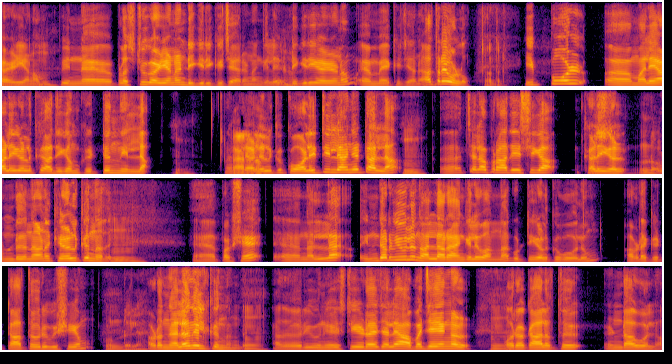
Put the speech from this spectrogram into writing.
കഴിയണം. പിന്നെ പ്ലസ് ടു കഴിയണം ഡിഗ്രിക്ക് ചേരണമെങ്കിൽ. ഡിഗ്രി കഴിയണം എം എക്ക് ചേരണം. അത്രേ ഉള്ളൂ. ഇപ്പോൾ മലയാളികൾക്ക് അധികം കിട്ടുന്നില്ല. മലയാളികൾക്ക് ക്വാളിറ്റി ഇല്ലാഞ്ഞിട്ടല്ല. ചില പ്രാദേശിക കളികൾ ഉണ്ട്? എന്നാണ് കേൾക്കുന്നത്. പക്ഷേ നല്ല ഇന്റർവ്യൂവിൽ നല്ല റാങ്കിൽ വന്ന കുട്ടികൾക്ക് പോലും അവിടെ കിട്ടാത്ത ഒരു വിഷയം അവിടെ നിലനിൽക്കുന്നുണ്ട്. അത് ഒരു യൂണിവേഴ്സിറ്റിയുടെ ചില അപജയങ്ങൾ ഓരോ കാലത്ത് ഉണ്ടാവുമല്ലോ.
